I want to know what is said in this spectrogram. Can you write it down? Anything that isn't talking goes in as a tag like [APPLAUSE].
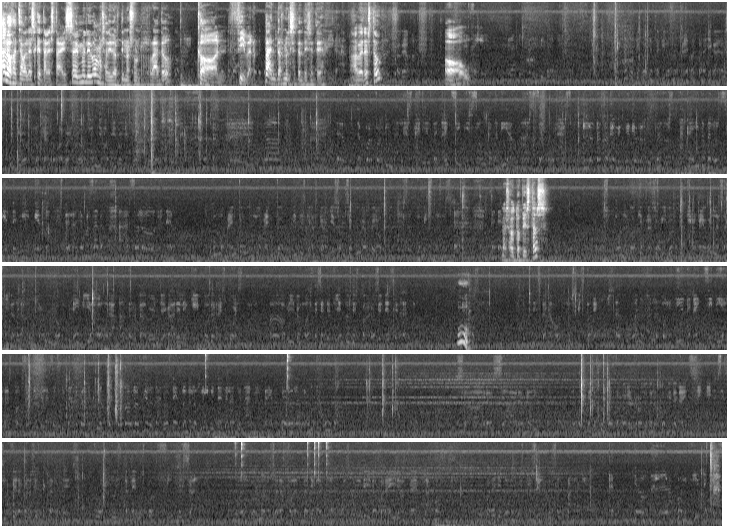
Aloha chavales, ¿qué tal estáis? Soy Milo y vamos a divertirnos un rato con Cyberpunk 2077. A ver esto. Oh. ¿Las autopistas?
